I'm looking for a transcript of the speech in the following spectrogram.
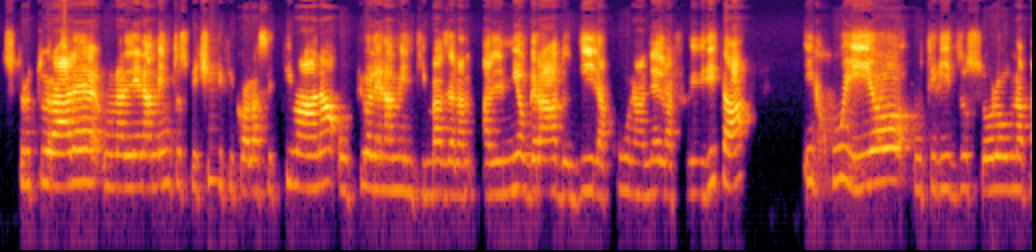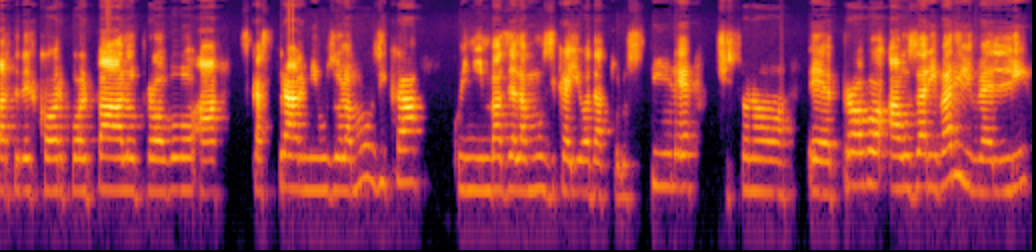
strutturare un allenamento specifico alla settimana o più allenamenti in base alla, al mio grado di lacuna nella fluidità, in cui io utilizzo solo una parte del corpo al palo, provo a scastrarmi, uso la musica, quindi in base alla musica io adatto lo stile, sono, eh, provo a usare i vari livelli,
